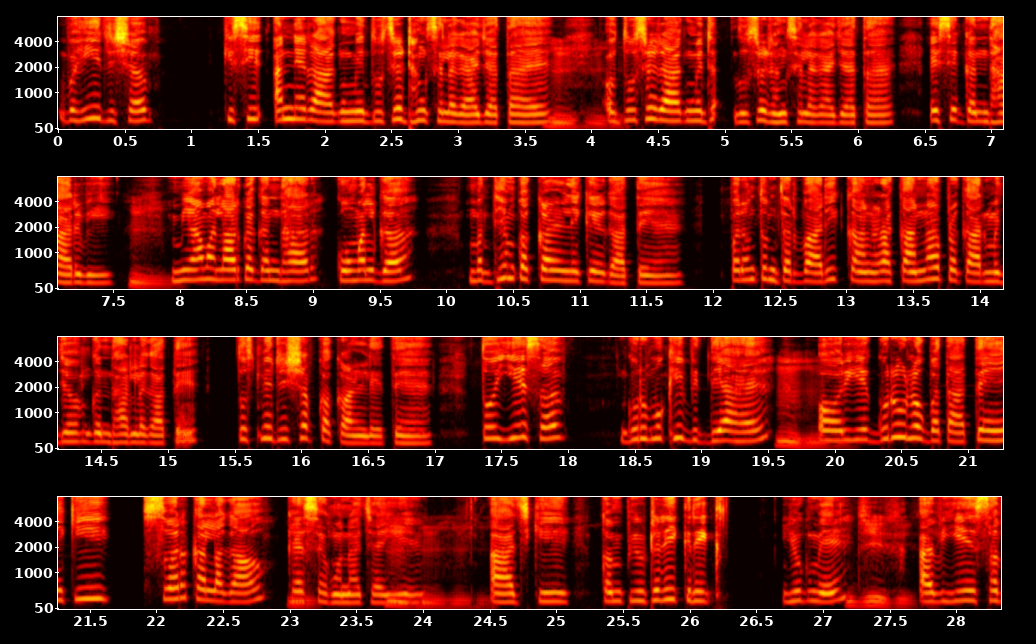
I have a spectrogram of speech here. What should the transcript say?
वही ऋषभ किसी अन्य राग में दूसरे ढंग से लगाया जाता है हम्म, हम्म, और दूसरे राग में दूसरे ढंग से लगाया जाता है। ऐसे गंधार भी हम्म, मियाँ मलार का गंधार कोमल गा मध्यम का कर्ण लेके गाते हैं। परंतु हम दरबारी कान्हा कान्हा प्रकार में जब हम गंधार लगाते हैं तो उसमें ऋषभ का कर्ण लेते हैं। तो ये सब गुरुमुखी विद्या है हम्म, हम्म, और ये गुरु लोग बताते हैं कि स्वर का लगाव कैसे होना चाहिए। हम्म, हम्म, हम्म, आज के कंप्यूटरीकृत युग में जी जी अब ये सब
